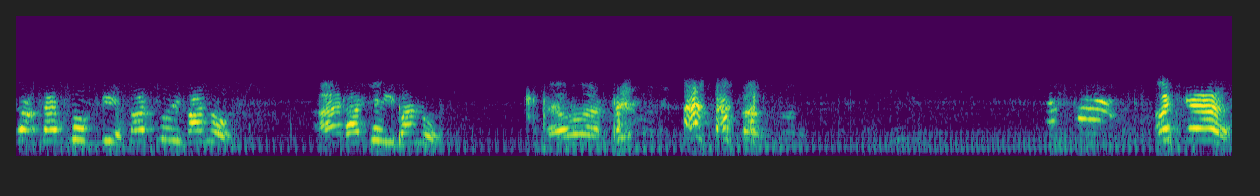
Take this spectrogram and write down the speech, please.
Лёх, косу бей, косу ебанул. А? Косу ебанул. Да ладно. Окей.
